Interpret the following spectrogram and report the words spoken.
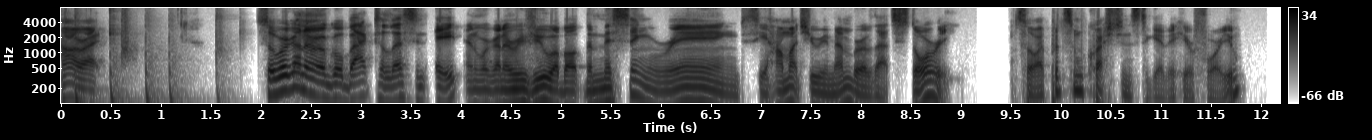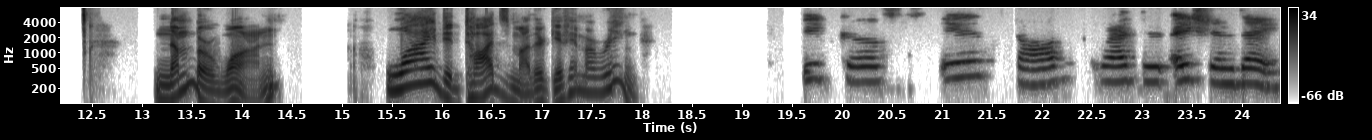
All right. So we're gonna go back to lesson eight and we're gonna review about the missing ring to see how much you remember of that story. So I put some questions together here for you. Number one, why did Todd's mother give him a ring? because it's our graduation day.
